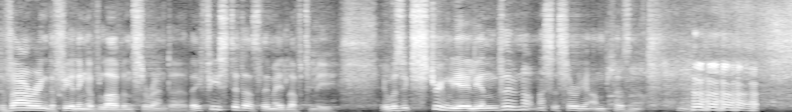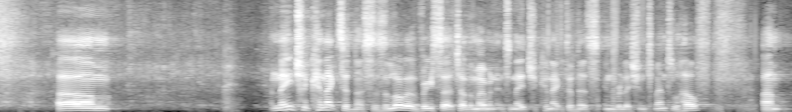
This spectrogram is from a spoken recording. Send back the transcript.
devouring the feeling of love and surrender. They feasted as they made love to me. It was extremely alien, though not necessarily unpleasant. Hmm. um, nature connectedness. There's a lot of research at the moment into nature connectedness in relation to mental health, um,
